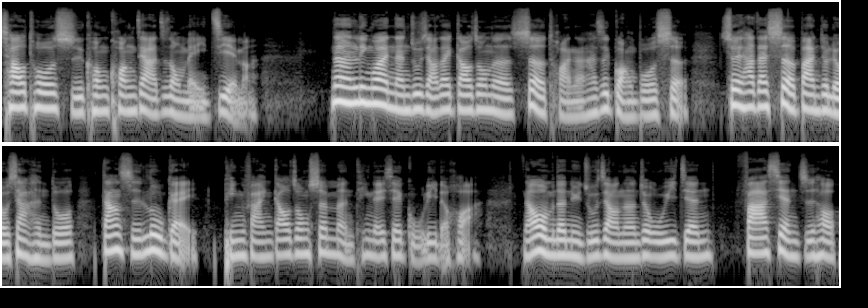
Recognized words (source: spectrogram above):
超脱时空框架的这种媒介嘛。那另外，男主角在高中的社团呢、他是广播社。所以他在社办就留下很多当时录给平凡高中生们听的一些鼓励的话，然后我们的女主角呢就无意间发现之后，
